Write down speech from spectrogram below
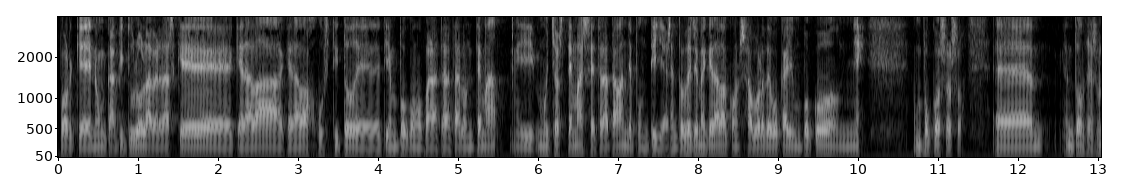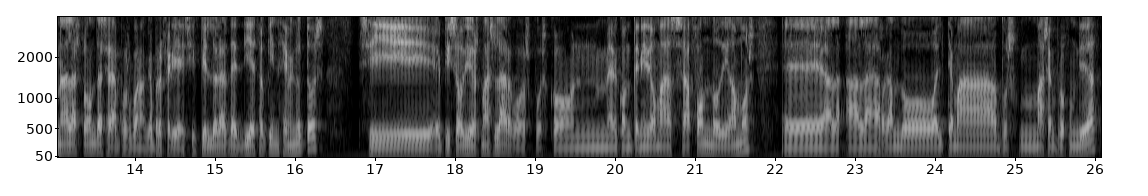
Porque en un capítulo la verdad es que quedaba, quedaba justito de, de tiempo como para tratar un tema y muchos temas se trataban de puntillas. Entonces yo me quedaba con sabor de boca y un poco... Ñe, un poco soso. Eh, entonces, una de las preguntas era, pues bueno, ¿qué preferíais? Si píldoras de 10 o 15 minutos, si episodios más largos, pues con el contenido más a fondo, digamos, eh, alargando el tema pues más en profundidad,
